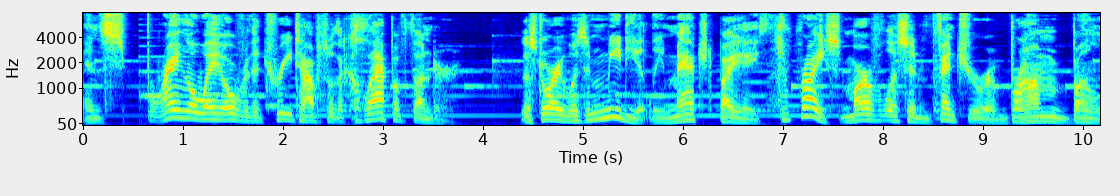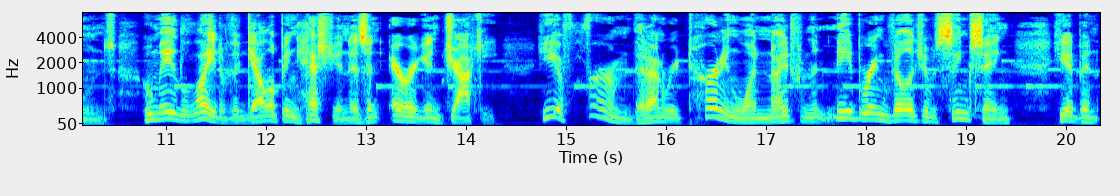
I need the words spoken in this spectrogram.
and sprang away over the treetops with a clap of thunder. The story was immediately matched by a thrice marvelous adventure of Brom Bones, who made light of the galloping Hessian as an arrogant jockey. He affirmed that on returning one night from the neighboring village of Sing Sing, he had been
